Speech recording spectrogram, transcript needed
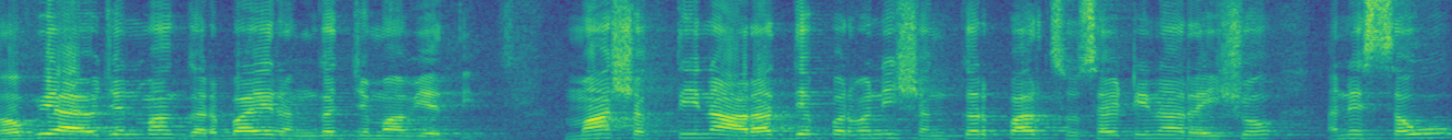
ભવ્ય આયોજનમાં ગરબાએ રંગત જમાવી હતી. માં શક્તિના આરાધ્ય પર્વની શંકર પાર્ક સોસાયટીના રહીશો અને સૌ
